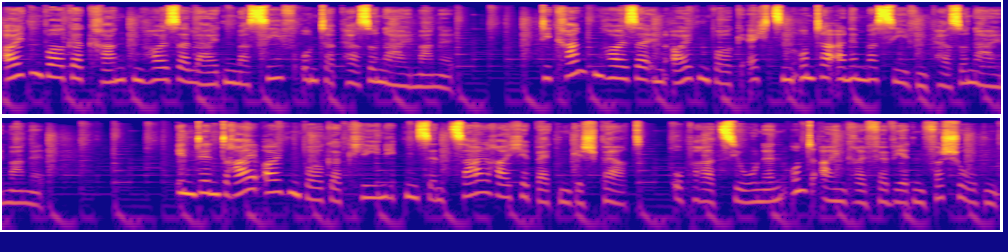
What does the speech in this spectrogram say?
Oldenburger Krankenhäuser leiden massiv unter Personalmangel. Die Krankenhäuser in Oldenburg ächzen unter einem massiven Personalmangel. In den drei Oldenburger Kliniken sind zahlreiche Betten gesperrt, Operationen und Eingriffe werden verschoben.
